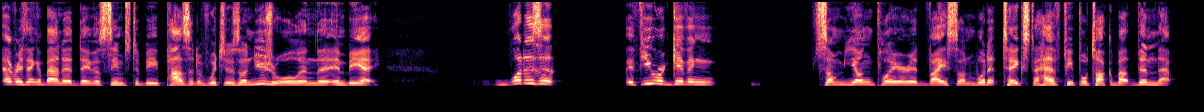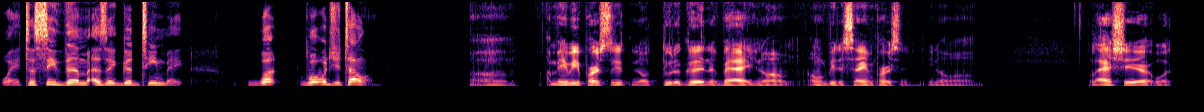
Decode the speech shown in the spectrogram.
Everything about Ed Davis seems to be positive, which is unusual in the NBA. What is it if you were giving some young player advice on what it takes to have people talk about them that way, to see them as a good teammate? What what would you tell them? Um, I mean, me personally, you know, through the good and the bad, you know, I'm, I'm gonna be the same person. You know, um, last year, what,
